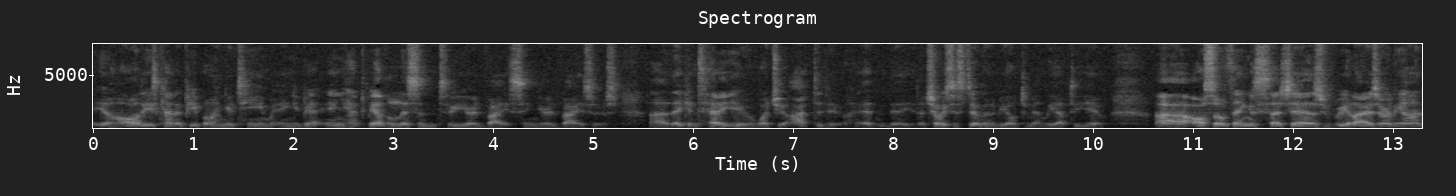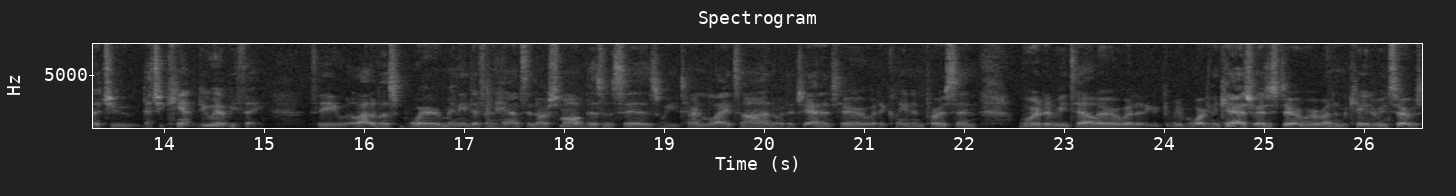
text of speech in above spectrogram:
you know all these kind of people on your team, and you be, and you have to be able to listen to your advice and your advisors. Uh, they can tell you what you ought to do. The, the choice is still going to be ultimately up to you. Uh, also, things such as realize early on that you that you can't do everything. See, a lot of us wear many different hats in our small businesses. We turn the lights on, we're the janitor, we're the cleaning person, we're the retailer, we're, the, we're working the cash register, we're running the catering service.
